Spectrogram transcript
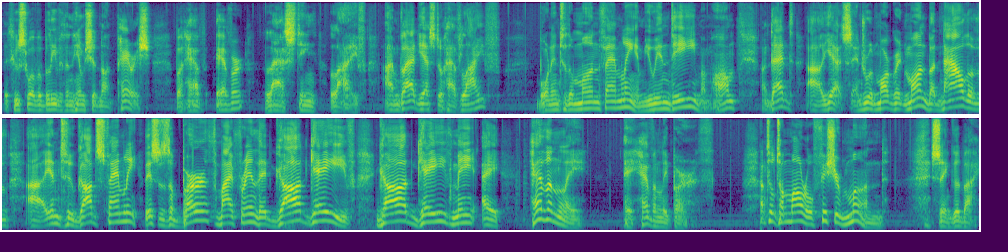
that whosoever believeth in him should not perish, but have everlasting life. I'm glad, yes, to have life. Born into the Mund family, M-U-N-D, my mom, my dad, uh, yes, Andrew and Margaret Mund, but now the uh, into God's family. This is a birth, my friend, that God gave. God gave me a heavenly, a heavenly birth. Until tomorrow, Fisher Mund saying goodbye.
